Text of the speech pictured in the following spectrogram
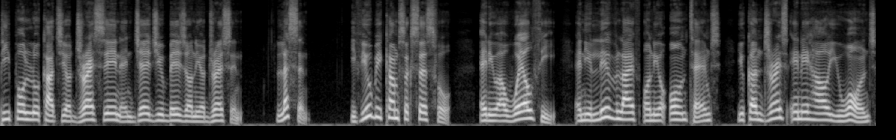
people look at your dressing and judge you based on your dressing? Listen, if you become successful and you are wealthy and you live life on your own terms, you can dress anyhow you want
